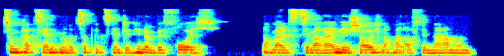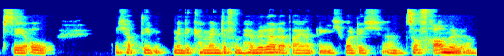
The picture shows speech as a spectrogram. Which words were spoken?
zum Patienten oder zur Patientin hin und bevor ich nochmal ins Zimmer reingehe, schaue ich nochmal auf den Namen und sehe, oh, ich habe die Medikamente vom Herrn Müller dabei und eigentlich wollte ich äh, zur Frau Müller.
